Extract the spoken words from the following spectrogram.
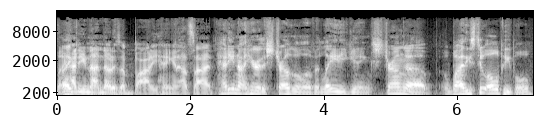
Like, like- how do you not notice a body hanging outside? How do you not hear the struggle of a lady getting strung up by these two old people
